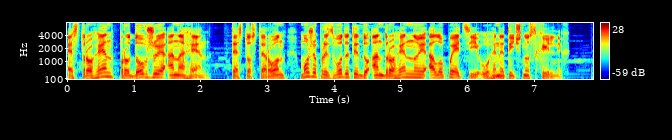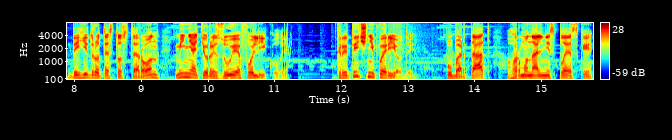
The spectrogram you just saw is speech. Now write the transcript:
Естроген продовжує анаген. Тестостерон може призводити до андрогенної алопеції у генетично схильних. Дегідротестостерон мініатюризує фолікули. Критичні періоди: пубертат, гормональні сплески,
